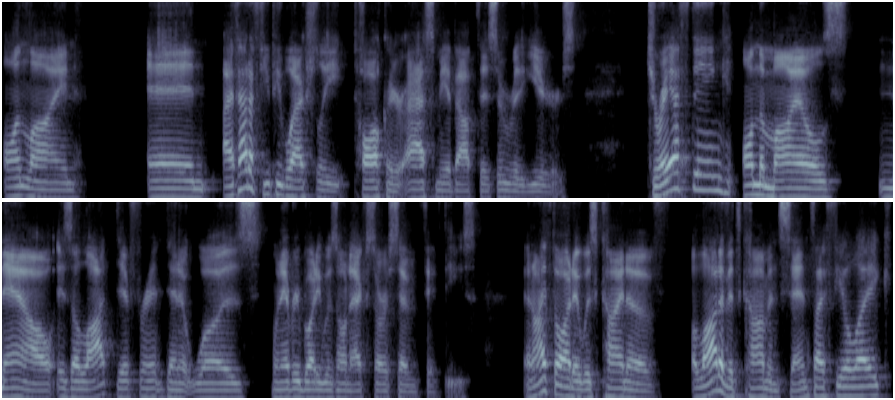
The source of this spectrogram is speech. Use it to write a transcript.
online, and I've had a few people actually talk or ask me about this over the years. Drafting on the miles now is a lot different than it was when everybody was on XR 750s. And I thought it was kind of a lot of it's common sense, I feel like.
